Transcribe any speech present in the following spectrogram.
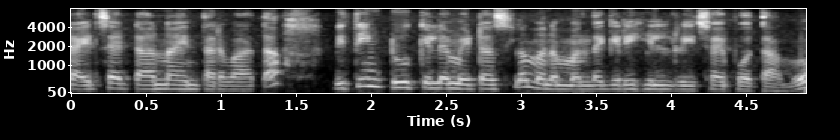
రైట్ సైడ్ టర్న్ అయిన తర్వాత విత్ ఇన్ టూ కిలోమీటర్స్లో మనం మందగిరి హిల్ రీచ్ అయిపోతాము.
